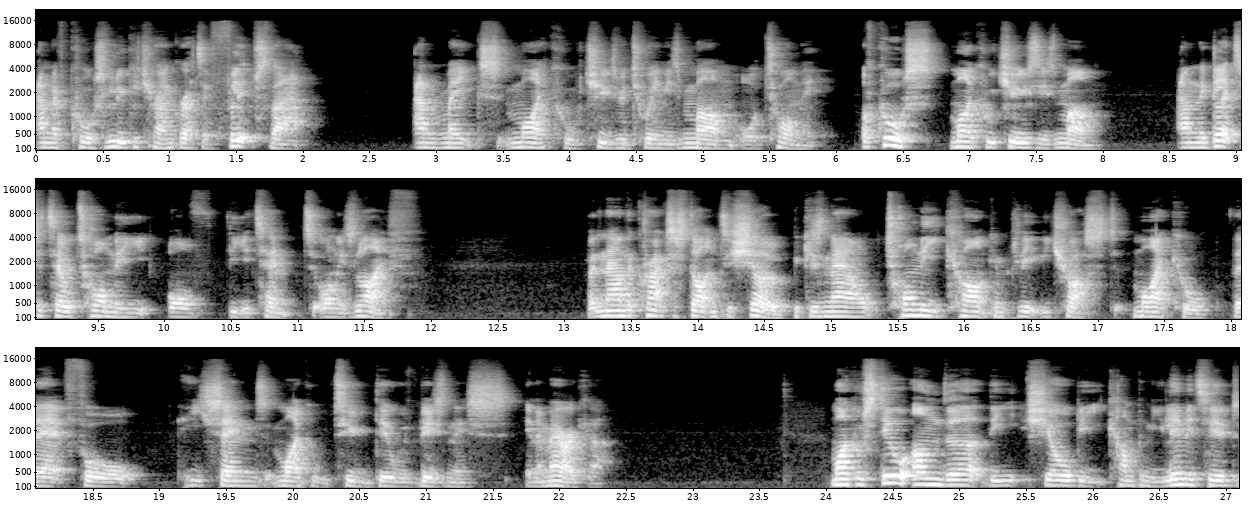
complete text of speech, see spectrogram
And of course, Luca Changretta flips that and makes Michael choose between his mum or Tommy. Of course, Michael chooses mum and neglects to tell Tommy of the attempt on his life. But now the cracks are starting to show because now Tommy can't completely trust Michael, therefore, he sends Michael to deal with business in America. Michael's still under the Shelby Company Limited,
